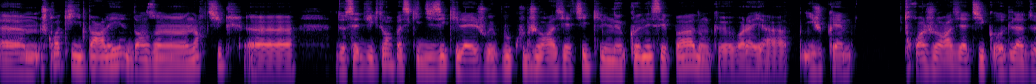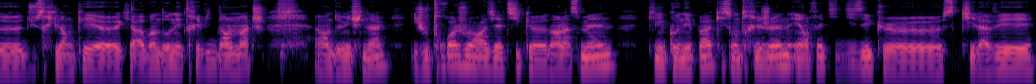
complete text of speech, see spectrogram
Euh, je crois qu'il parlait dans un article euh, de cette victoire parce qu'il disait qu'il avait joué beaucoup de joueurs asiatiques qu'il ne connaissait pas. Donc voilà, il, y a, il joue quand même trois joueurs asiatiques au-delà de, du Sri Lankais qui a abandonné très vite dans le match en demi-finale. Il joue trois joueurs asiatiques dans la semaine qu'il ne connaît pas, qui sont très jeunes et en fait il disait que ce qu'il avait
